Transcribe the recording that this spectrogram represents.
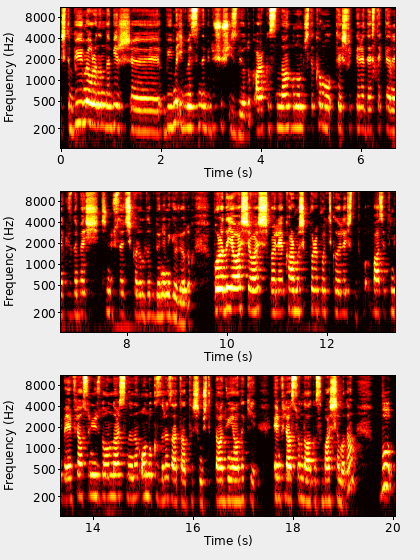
işte büyüme oranında bir e, büyüme ivmesinde bir düşüş izliyorduk. Arkasından bunun işte kamu teşviklere desteklenerek yüzde beşin üstüne çıkarıldığı bir dönemi görüyorduk. Bu arada yavaş yavaş böyle karmaşık para politikalarıyla işte bahsettiğim gibi enflasyon yüzde onlar sınırından 19 lira zaten taşımıştık daha dünyadaki enflasyon dalgası başlamadan. Bu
